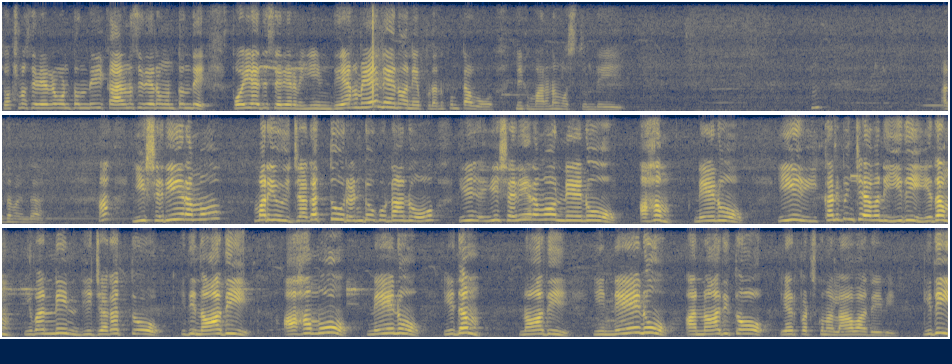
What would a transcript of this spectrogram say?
సూక్ష్మ శరీరం ఉంటుంది కారణ శరీరం ఉంటుంది పోయేది శరీరం. ఈ దేహమే నేను అని ఎప్పుడు అనుకుంటావో నీకు మరణం వస్తుంది. అర్థమైందా? ఈ శరీరము మరియు ఈ జగత్తు రెండు కూడాను ఈ ఈ శరీరము నేను అహం నేను ఈ కనిపించేవని ఇది ఇదం ఇవన్నీ ఈ జగత్తు ఇది నాది అహము నేను ఇదం నాది ఈ నేను ఆ నాదితో ఏర్పరచుకున్న లావాదేవి. ఇది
